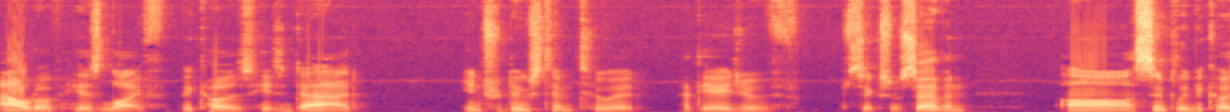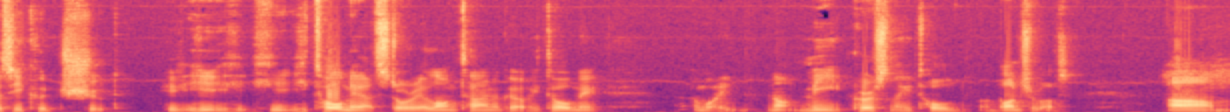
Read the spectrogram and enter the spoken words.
out of his life. Because his dad introduced him to it at the age of six or seven, uh, simply because he could shoot. He, he, he, he told me that story a long time ago. He told me, well, not me personally, he told a bunch of us, um,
